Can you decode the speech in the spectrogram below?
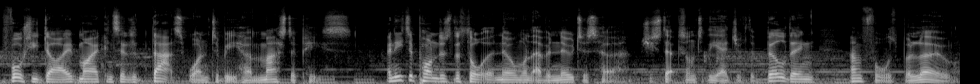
Before she died, Maya considered that one to be her masterpiece. Anita ponders the thought that no one will ever notice her. She steps onto the edge of the building and falls below.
